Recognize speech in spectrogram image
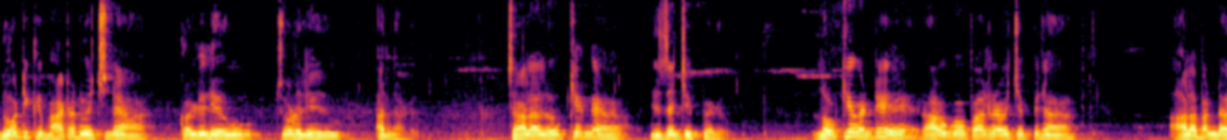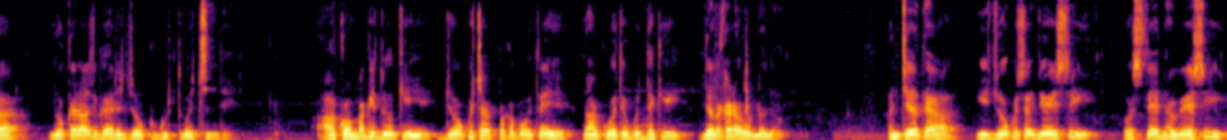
నోటికి మాటలు వచ్చినా కళ్ళు లేవు చూడలేదు అన్నాడు. చాలా లౌక్యంగా నిజం చెప్పాడు. లౌక్యం అంటే రావు గోపాలరావు చెప్పిన ఆలబండ నూకరాజు గారి జోకు గుర్తుకొచ్చింది. ఆ కొమ్మకి దూకి జోకు చెప్పకపోతే నా కోతి బుద్ధికి నిలకడ ఉండదు. అంచేత ఈ జోకు చదివేసి వస్తే నవ్వేసి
